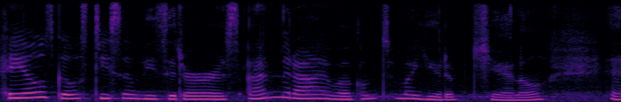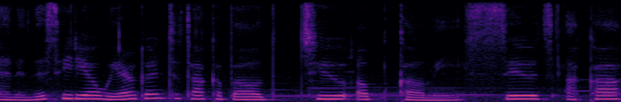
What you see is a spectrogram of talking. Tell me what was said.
Hey yo ghosties and visitors, I'm Mirae, welcome to my YouTube channel. And in this video we are going to talk about two upcoming suits aka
